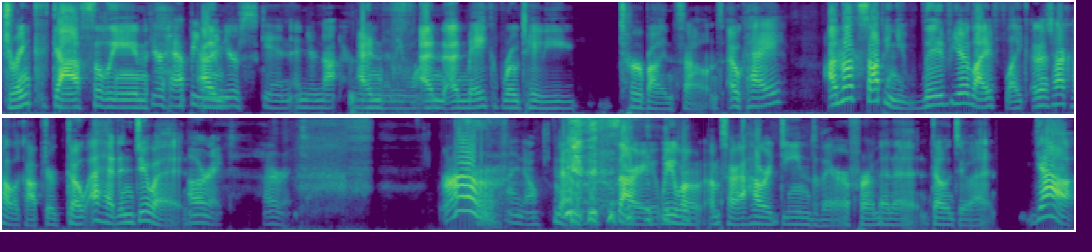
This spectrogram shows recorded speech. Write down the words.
drink gasoline, If you're happier And- in your skin and you're not hurting and anyone. and and make rotating turbine sounds. Okay? I'm not stopping you. Live your life like an attack helicopter. Go ahead and do it. all right. All right. I know. No, sorry, we won't. I'm sorry. I Howard Deaned there for a minute. Don't do it. Yeah,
